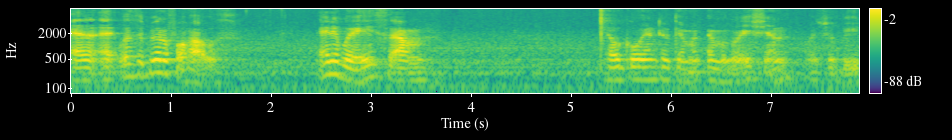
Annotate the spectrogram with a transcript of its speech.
and it was a beautiful house. Anyways, um, he'll go into immigration, which will be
